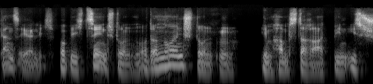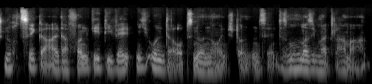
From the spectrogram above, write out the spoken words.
Ganz ehrlich, ob ich 10 Stunden oder 9 Stunden im Hamsterrad bin, ist schnurzegal. Davon geht die Welt nicht unter, ob es nur neun Stunden sind. Das muss man sich mal klar machen.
